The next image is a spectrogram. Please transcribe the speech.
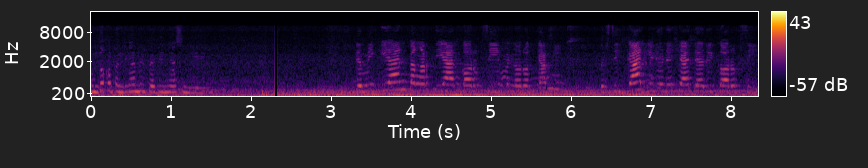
untuk kepentingan pribadinya sendiri. Demikian pengertian korupsi menurut kami. Bersihkan Indonesia dari korupsi.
